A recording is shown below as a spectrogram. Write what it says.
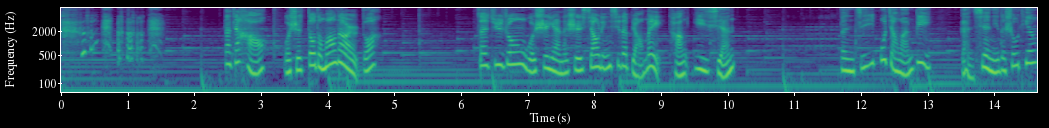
大家好，我是豆豆猫的耳朵。在剧中，我饰演的是萧灵溪的表妹唐艺贤。本集播讲完毕，感谢您的收听。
